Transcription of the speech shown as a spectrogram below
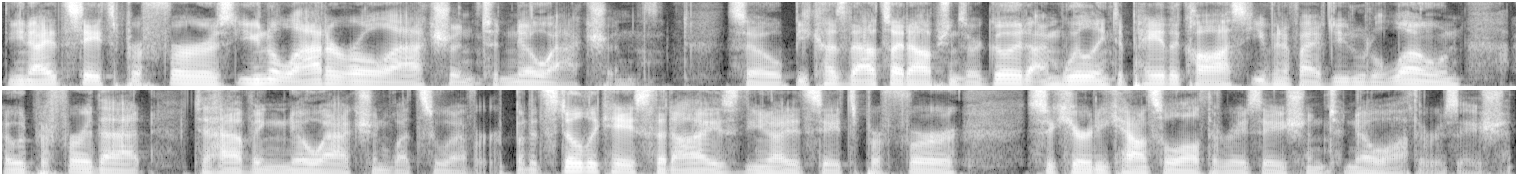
the United States prefers unilateral action to no action. So, because the outside options are good, I'm willing to pay the cost, even if I have to do it alone. I would prefer that to having no action whatsoever. But it's still the case that I, as the United States, prefer Security Council authorization to no authorization.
